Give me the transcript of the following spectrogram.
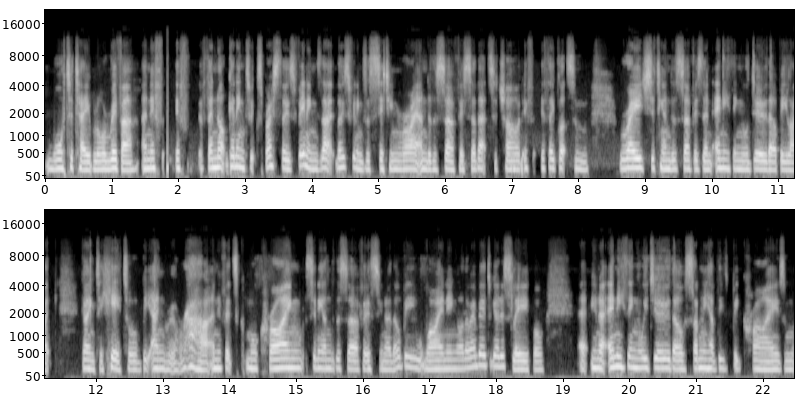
water table or river. And if if if they're not getting to express those feelings that those feelings are sitting right under the surface. So that's a child. If if they've got some rage sitting under the surface then anything will do. They'll be like going to hit or be angry or rah. And if it's more crying sitting under the surface you know they'll be whining or they won't be able to go to sleep or you know anything we do they'll suddenly have these big cries and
